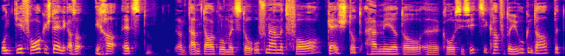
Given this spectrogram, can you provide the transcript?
Und die Fragestellung, also ich habe jetzt an dem Tag, wo wir jetzt hier aufnehmen, vorgestern, haben wir hier eine grosse Sitzung von der Jugendarbeit,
